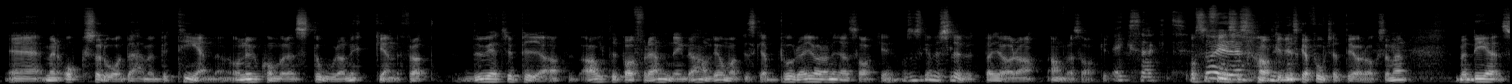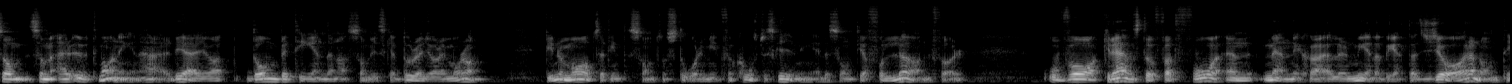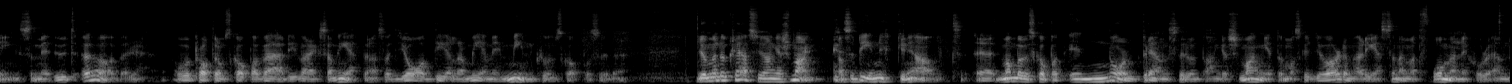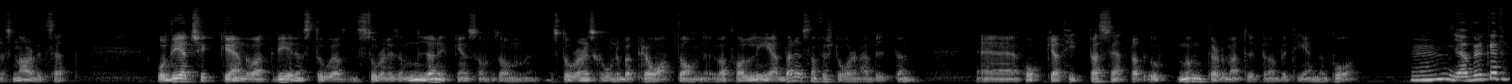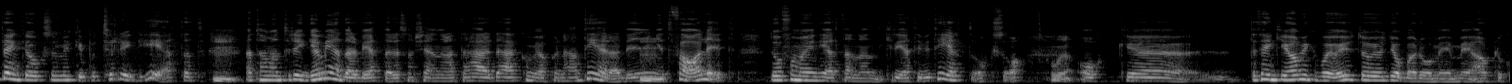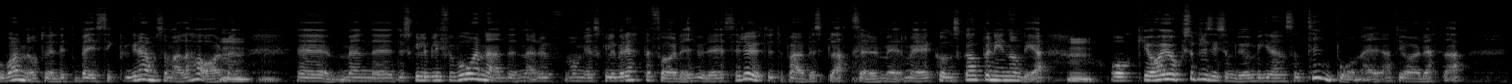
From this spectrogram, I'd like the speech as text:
Eh, men också då det här med beteenden. Och nu kommer den stora nyckeln. För att du vet ju Pia att all typ av förändring det handlar ju om att vi ska börja göra nya saker och så ska vi sluta göra andra saker. Exakt. Och så, så finns det saker vi ska fortsätta göra också. Men, men det som, som är utmaningen här det är ju att de beteendena som vi ska börja göra imorgon det är normalt sett inte sånt som står i min funktionsbeskrivning eller sånt jag får lön för. Och vad krävs då för att få en människa eller en medarbetare att göra någonting som är utöver? Och vi pratar om att skapa värde i verksamheten, alltså att jag delar med mig min kunskap och så vidare. Ja, men då krävs ju engagemang. Alltså det är nyckeln i allt. Eh, man behöver skapa ett enormt bränsle runt engagemanget om man ska göra de här resorna med att få människor att ändra sina arbetssätt. Och det tycker jag ändå att det är den stora, stora liksom, nya nyckeln som, som stora organisationer börjar prata om nu. Att ha ledare som förstår den här biten. Eh, och att hitta sätt att uppmuntra de här typen av beteenden på. Mm, jag brukar tänka också mycket på trygghet. Att, mm. att har man trygga medarbetare som känner att det här, det här kommer jag kunna hantera, det är mm. inget farligt. Då får man ju en helt annan kreativitet också. Oh ja. Och eh, det tänker jag mycket på. Jag är ute och jobbar då med, med Outlook och OneNote, väldigt basic program som alla har. Mm. Men, mm. eh, men eh, du skulle bli förvånad när du, om jag skulle berätta för dig hur det ser ut ute på arbetsplatser med, med kunskapen inom det. Mm. Och jag har ju också precis som du en begränsad tid på mig att göra detta.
